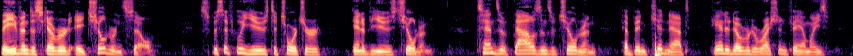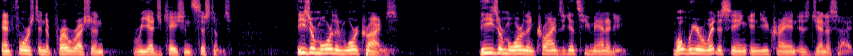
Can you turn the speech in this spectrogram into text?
They even discovered a children's cell specifically used to torture and abuse children. Tens of thousands of children have been kidnapped, handed over to Russian families, and forced into pro Russian re education systems. These are more than war crimes. These are more than crimes against humanity. What we are witnessing in Ukraine is genocide.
